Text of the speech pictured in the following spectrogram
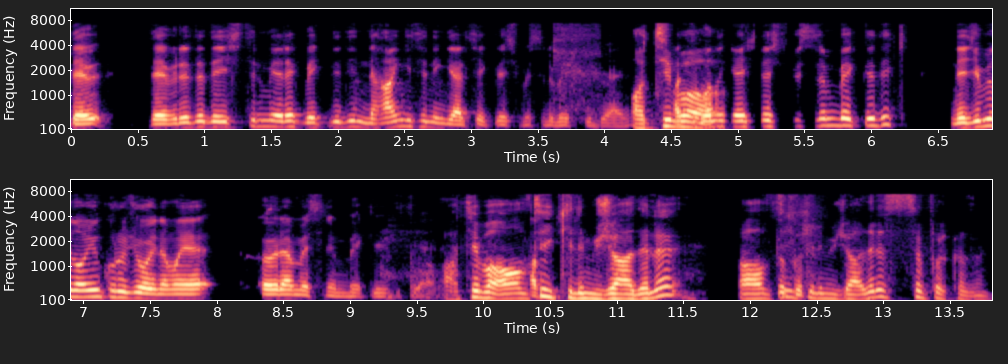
dev, devrede değiştirmeyerek beklediğin hangisinin gerçekleşmesini bekledi yani. Atiba. Atiba'nın gençleşmesini mi bekledik? Necip'in oyun kurucu oynamaya öğrenmesini mi bekledik yani? Atiba 6-2'li mücadele 6-2'li mücadele 0 kazanç.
